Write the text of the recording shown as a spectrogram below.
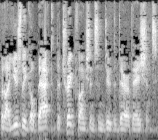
but I usually go back to the trig functions and do the derivations.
